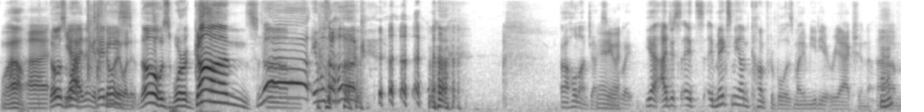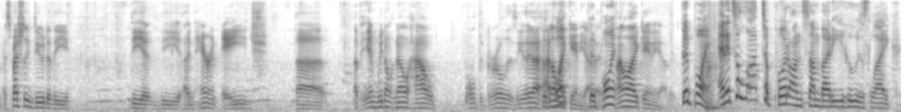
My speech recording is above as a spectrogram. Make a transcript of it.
Wow. Uh, Those yeah, were I think it's titties. totally what it. Those were guns. No, it was a hook. Uh, hold on, Jack. Anyway. Wait. Yeah, I just it's it makes me uncomfortable is my immediate reaction, um, Mm-hmm. especially due to the the the inherent age uh, of him. We don't know how old the girl is. Yeah, I don't point. like any of Good it. point. I don't like any of it. Good point. And it's a lot to put on somebody who's like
